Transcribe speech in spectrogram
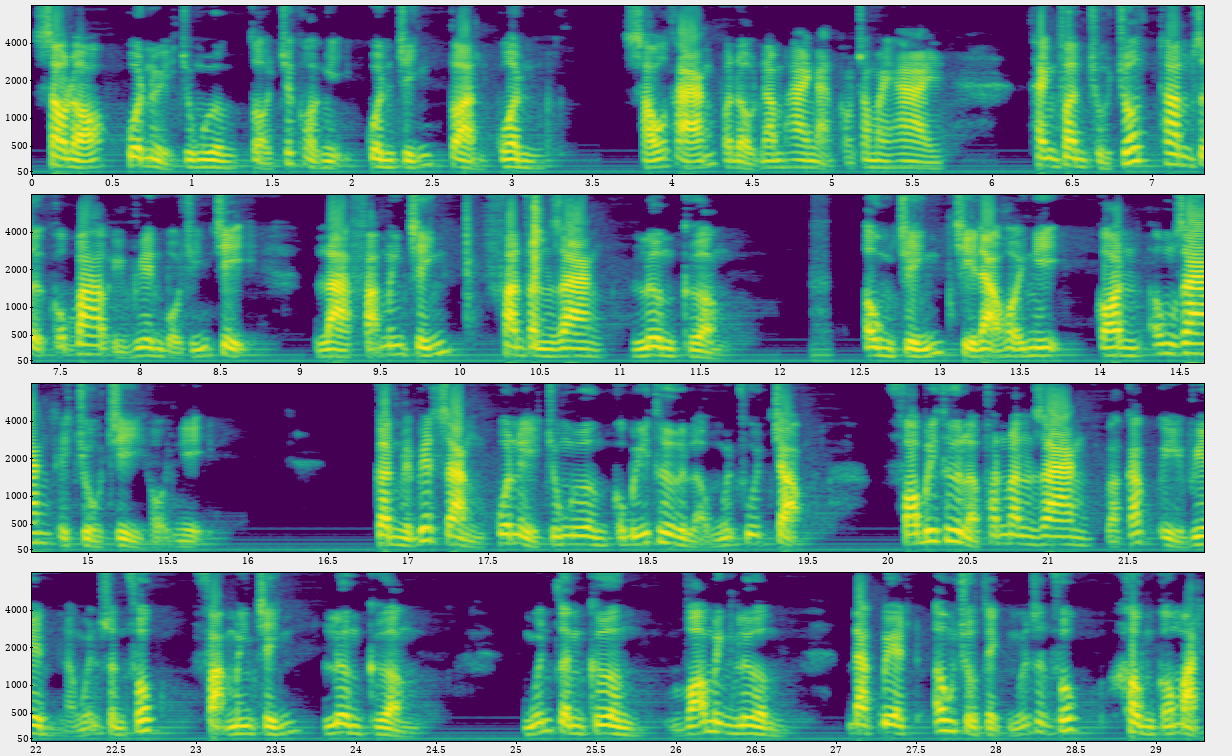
Sau đó, Quân ủy Trung ương tổ chức hội nghị quân chính toàn quân 6 tháng vào đầu năm 2022. Thành phần chủ chốt tham dự có 3 ủy viên Bộ Chính trị là Phạm Minh Chính, Phan Văn Giang, Lương Cường. Ông Chính chỉ đạo hội nghị, còn ông Giang thì chủ trì hội nghị. Cần phải biết rằng quân ủy Trung ương có bí thư là ông Nguyễn Phú Trọng, phó bí thư là Phan Văn Giang và các ủy viên là Nguyễn Xuân Phúc, Phạm Minh Chính, Lương Cường, Nguyễn Tân Cường, Võ Minh Lương. Đặc biệt, ông Chủ tịch Nguyễn Xuân Phúc không có mặt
